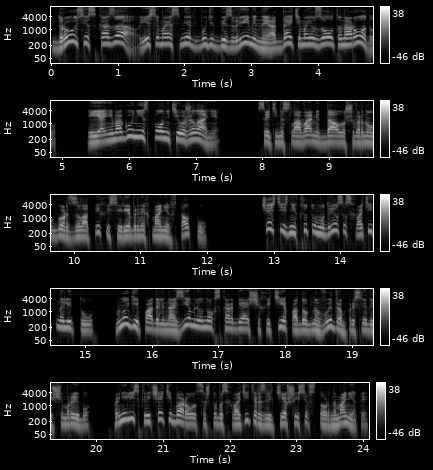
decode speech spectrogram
Друсис сказал, если моя смерть будет безвременной, отдайте мое золото народу, и я не могу не исполнить его желание. С этими словами Далло швырнул горсть золотых и серебряных монет в толпу. Часть из них кто-то умудрился схватить на лету, многие падали на землю ног скорбящих, и те, подобно выдрам, преследующим рыбу, принялись кричать и бороться, чтобы схватить разлетевшиеся в стороны монеты.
